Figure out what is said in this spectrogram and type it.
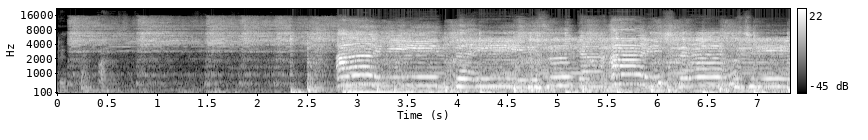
会ていいですか愛してほしい。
